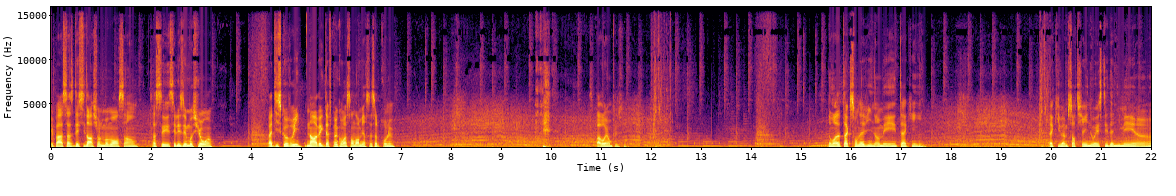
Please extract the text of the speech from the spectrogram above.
Sais pas, ça se décidera sur le moment, ça. hein. Ça, c'est les émotions. Hein. Pas Discovery Non, avec Daft Punk, on va s'endormir, c'est ça le problème. c'est pas vrai en plus. Demande à Tac son avis. Non, mais Tac, il. Tac, il va me sortir une OST d'animé. euh.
